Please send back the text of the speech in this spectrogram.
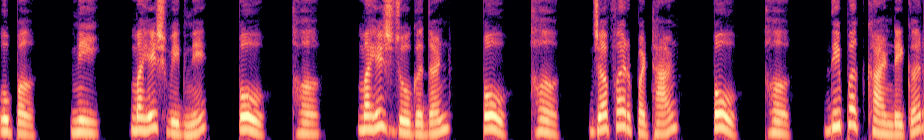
उप. नी. महेश विघ्ने पो. ह महेश जोगदंड पो. ह जफर पठाण पो. ह दीपक खांडेकर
